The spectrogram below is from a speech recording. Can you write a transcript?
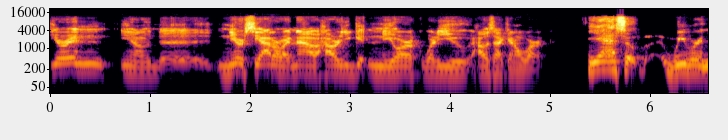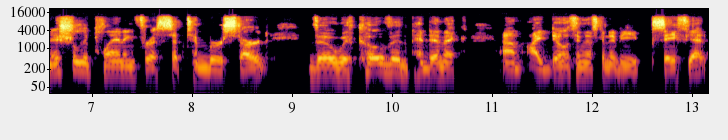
you're in you know uh, near seattle right now how are you getting to new york what are you how's that going to work yeah so we were initially planning for a september start though with covid pandemic um, I don't think that's going to be safe yet,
